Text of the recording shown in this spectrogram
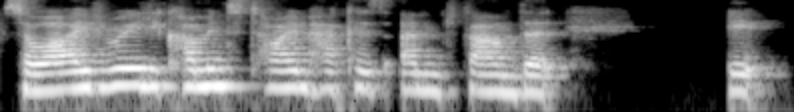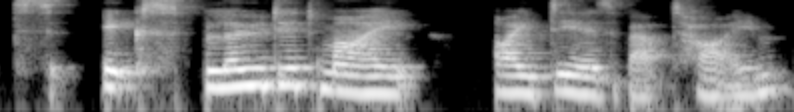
So I've really come into Time Hackers and found that it exploded my ideas about time.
